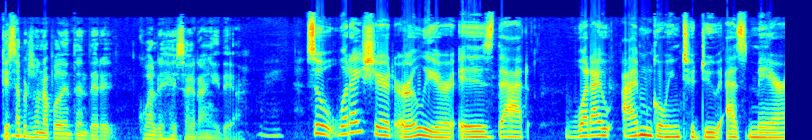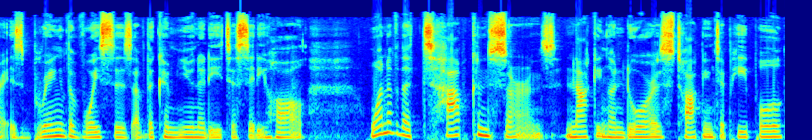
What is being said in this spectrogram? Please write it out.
que esa persona pueda entender cuál es esa gran idea. So, what I shared earlier is that what I, I'm going to do as mayor is bring the voices of the community to City Hall. One of the top concerns knocking on doors, talking to people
